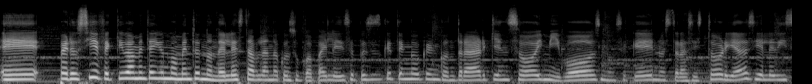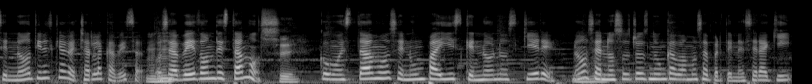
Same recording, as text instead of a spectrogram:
Eh, pero sí, efectivamente hay un momento en donde él está hablando con su papá y le dice, pues es que tengo que encontrar quién soy, mi voz, no sé qué, nuestras historias. Y él le dice, no, tienes que agachar la cabeza. O sea, ve dónde estamos. Como estamos en un país que no nos quiere, ¿no? O sea, nosotros nunca vamos a pertenecer aquí.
